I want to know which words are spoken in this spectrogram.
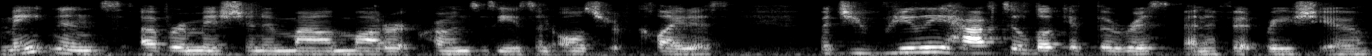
maintenance of remission in mild moderate Crohn's disease and ulcerative colitis, but you really have to look at the risk-benefit ratio.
